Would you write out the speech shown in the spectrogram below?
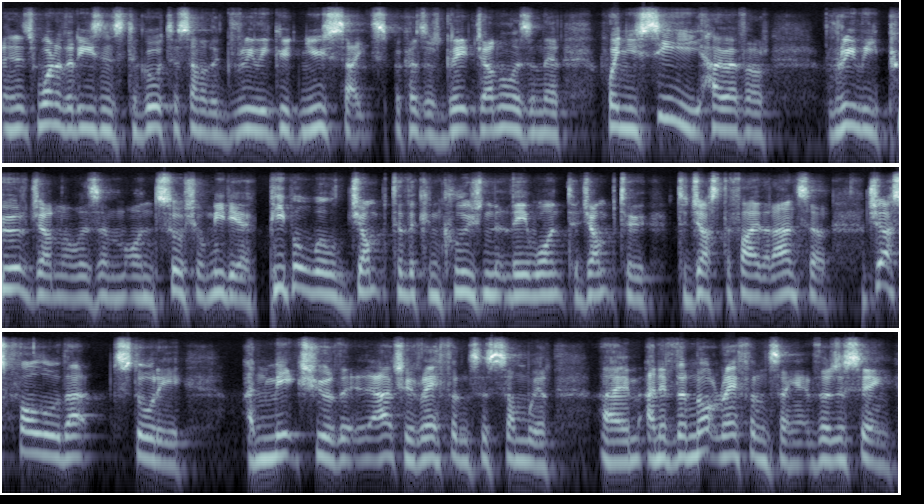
And it's one of the reasons to go to some of the really good news sites because there's great journalism there. When you see, however, really poor journalism on social media, people will jump to the conclusion that they want to jump to to justify their answer. Just follow that story and make sure that it actually references somewhere. Um, and if they're not referencing it, if they're just saying,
